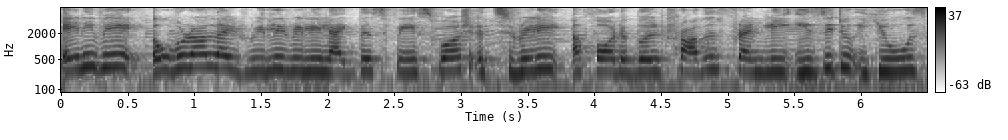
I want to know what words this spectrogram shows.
Anyway overall I really really like this face wash. It's really affordable travel friendly easy to use.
